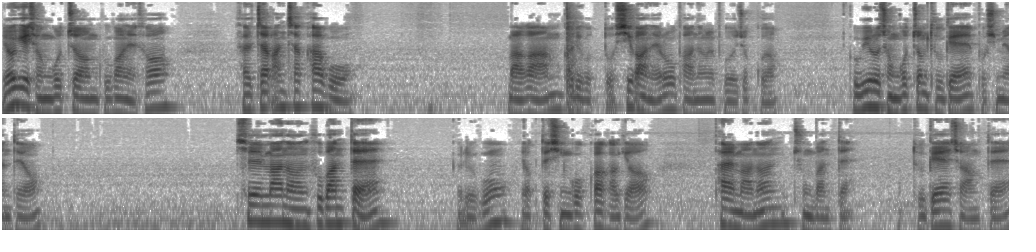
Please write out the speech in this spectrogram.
여기에 전고점 구간에서 살짝 안착하고 마감 그리고 또 시간으로 반응을 보여줬고요. 그 위로 전고점 두 개 보시면 돼요. 7만원 후반대 그리고 역대 신고가 가격 8만원 중반대 두 개 저항대.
